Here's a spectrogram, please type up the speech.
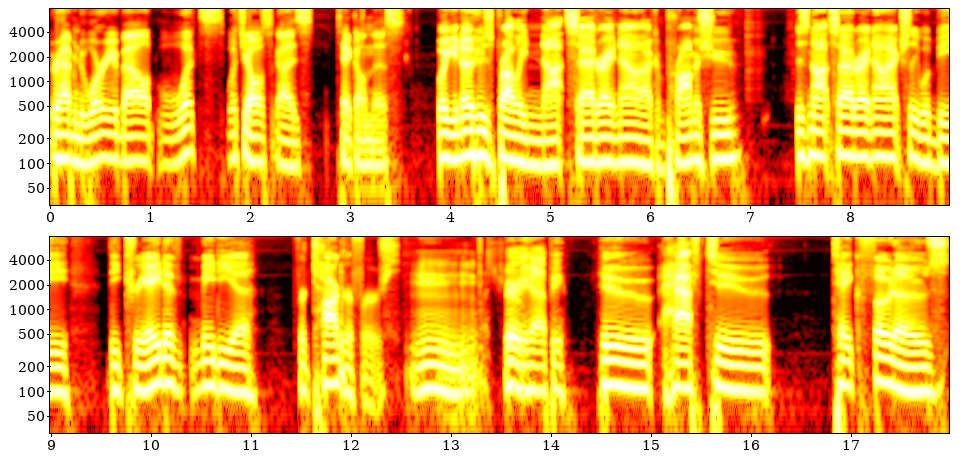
they're having to worry about. What's what's y'all's guys take on this? Well, you know who's probably not sad right now? I can promise you is not sad right now, actually, would be the creative media photographers. Mm. Very happy. who have to take photos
